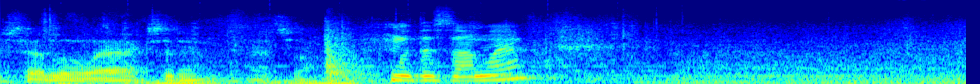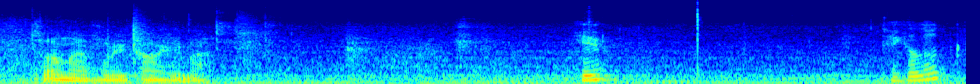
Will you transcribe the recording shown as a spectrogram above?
Just had a little accident, that's all. With the sun lamp? Tell me, what are you talking about? Here. Take a look.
